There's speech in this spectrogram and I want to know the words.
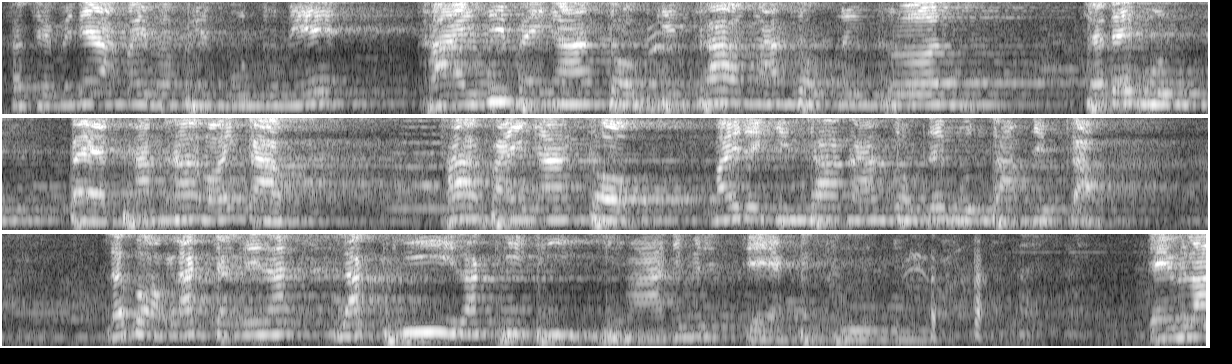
เข้าใจไหมเนี่ยไม่บำเพ็ญบุญตรงนี้ใครที่ไปงานศพกินข้าวงานศพหนึ่งคืนจะได้บุญ 8,500 กับ ถ้าไปงานศพไม่ได้กินข้าวงานศพได้บุญ 30 กับ แล้วบอกรักจังนี้นะ รักพี่รักพี่พี่หมานี่ไม่ได้แดกทั้งคืนแต่เวลา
